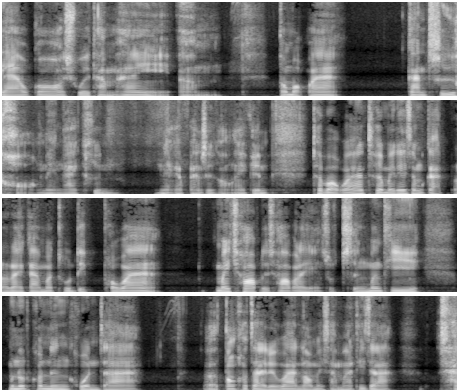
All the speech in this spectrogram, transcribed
แล้วก็ช่วยทำให้ต้องบอกว่าการซื้อของเนี่ยง่ายขึ้นนะครับการซื้อของง่ายขึ้น เธอบอกว่าเธอไม่ได้จำกัดรายการวัตถุดิบ เพราะว่า ไม่ชอบหรือชอบอะไรอย่างสุดซึ้งบางทีมนุษย์คนหนึ่งควรจะต้องเข้าใจด้วยว่าเราไม่สามารถที่จะใช้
